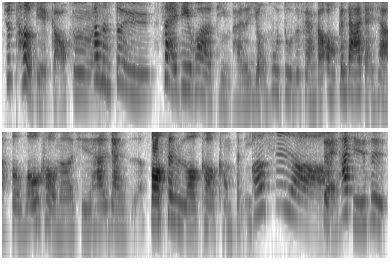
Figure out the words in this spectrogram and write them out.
就特别高。嗯他们对于在地化的品牌的拥护度是非常高。哦，跟大家讲一下 Local 呢，其实它是这样子的，Boston Local Company。哦，是哦，对，它其实是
